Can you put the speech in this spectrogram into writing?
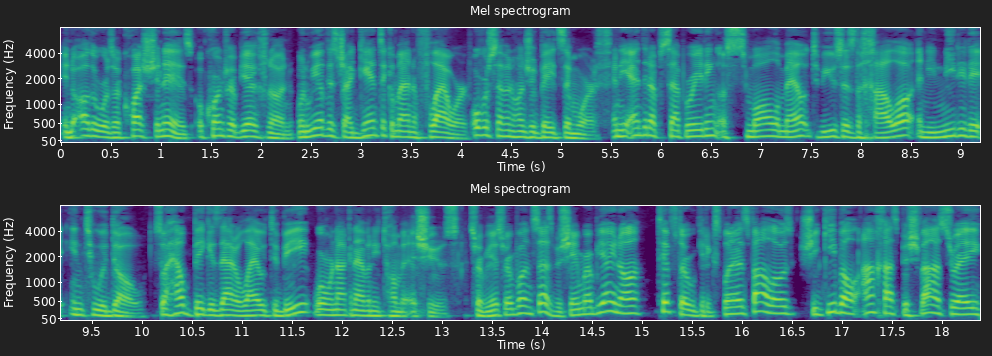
In other words, our question is, according to Rabbi Yechanan, when we have this gigantic amount of flour, over 700 beitzim worth. And he ended up separating a small amount to be used as the challah, and he kneaded it into a dough. So how big is that allowed to be where we're not going to have any tuma issues? So Rabbi Yisrael says, B'Shem Rabbi Yaina, Tiftar, we could explain it as follows, Shigibel achas b'shvasrei,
